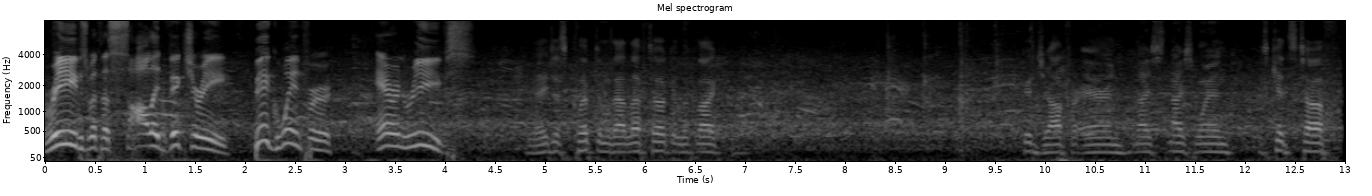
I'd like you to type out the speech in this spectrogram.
Reeves with a solid victory. Big win for Aaron Reeves. They just clipped him with that left hook. It looked like. Good job for Aaron. Nice, nice win. This kid's tough.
